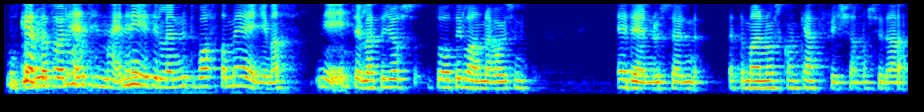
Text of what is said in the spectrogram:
Mutta kerta nyt- se on ensimmäinen. Niin, sille nyt vasta meinas. niin. Sillä, että jos tuo tilanne olisi nyt edennyt sen, että mä en olisikaan catfishannut sitä,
